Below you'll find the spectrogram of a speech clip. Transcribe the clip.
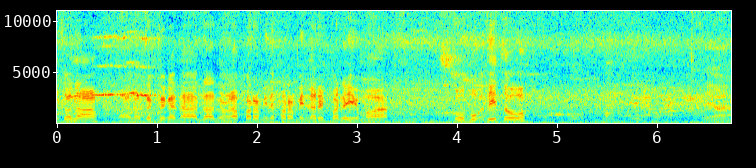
ito na uh, nadagdagan na lalo na parami na parami na rin pala yung mga kubo dito. Ayan.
